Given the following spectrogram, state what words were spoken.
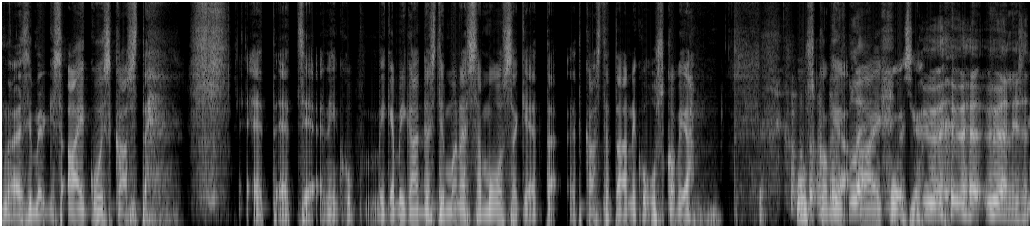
no esimerkiksi aikuiskaste, et, et se, niin kuin, mikä, mikä on tietysti monessa muussakin, että, että kastetaan niin kuin uskovia, uskovia aikuisia. Yö, yö, yölliset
